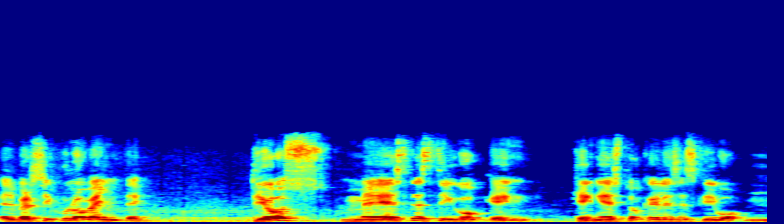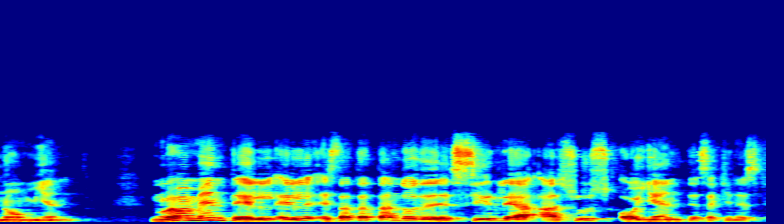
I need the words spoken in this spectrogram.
el versículo 20, Dios me es testigo que en, que en esto que les escribo no miento. Nuevamente, él, está tratando de decirle a, sus oyentes, a quienes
